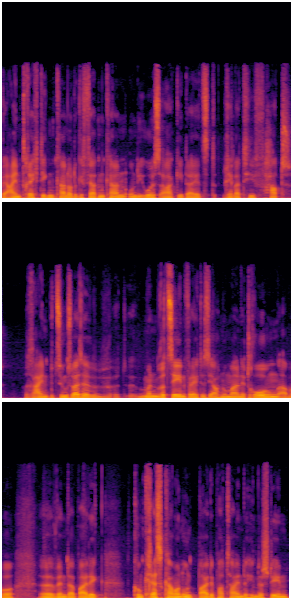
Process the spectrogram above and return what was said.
beeinträchtigen kann oder gefährden kann. Und die USA geht da jetzt relativ hart rein. Beziehungsweise man wird sehen, vielleicht ist ja auch nur mal eine Drohung, aber äh, wenn da beide Kongresskammern und beide Parteien dahinter stehen,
